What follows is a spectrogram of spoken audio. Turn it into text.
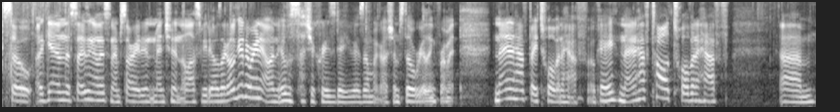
So again, the sizing on this, and I'm sorry I didn't mention it in the last video. I was like, I'll get it right now. And it was such a crazy day, you guys. Oh my gosh, I'm still reeling from it. Nine and a half by 12 and a half, okay? Nine and a half tall, 12 and a half um,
